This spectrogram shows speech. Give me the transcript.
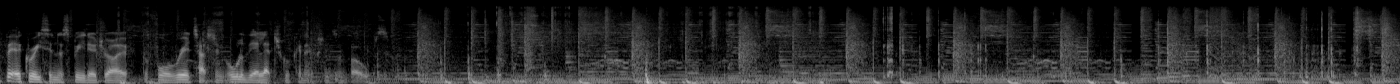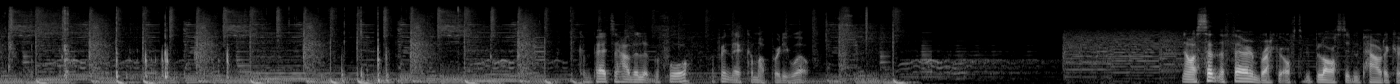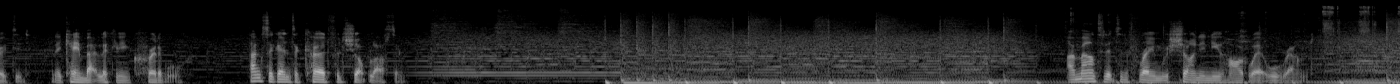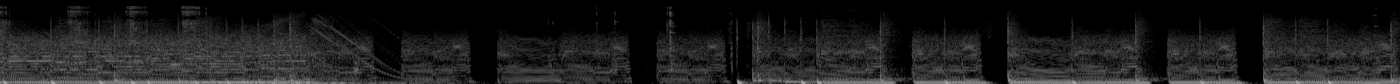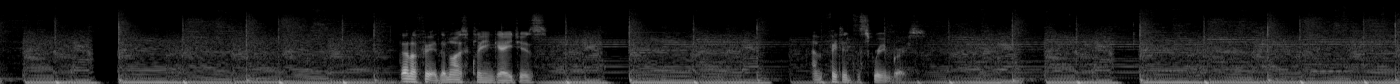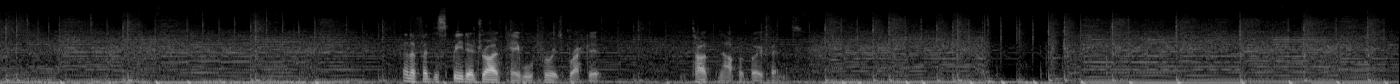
A bit of grease in the speedo drive before reattaching all of the electrical connections and bulbs. Compared to how they looked before, I think they've come up pretty well. Now I sent the fairing bracket off to be blasted and powder coated, and it came back looking incredible. Thanks again to Kerdford Shot Blasting. I mounted it to the frame with shiny new hardware all round. Then I fitted the nice clean gauges and fitted the screen brace. Then I fed the speedo drive cable through its bracket tightened it up at both ends.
